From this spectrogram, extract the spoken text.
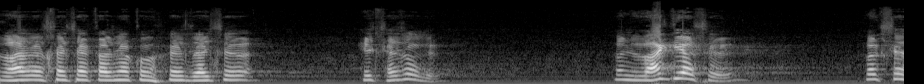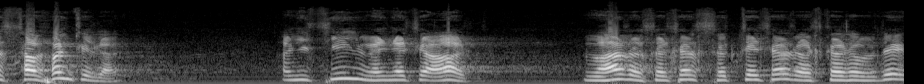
महाराष्ट्राच्या कानाकोपऱ्यात जायचं हे ठरवलं. पण भाग्य असं पक्ष स्थापन केला आणि तीन महिन्याच्या आत महाराष्ट्राच्या सत्तेच्या राजकारणामध्ये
